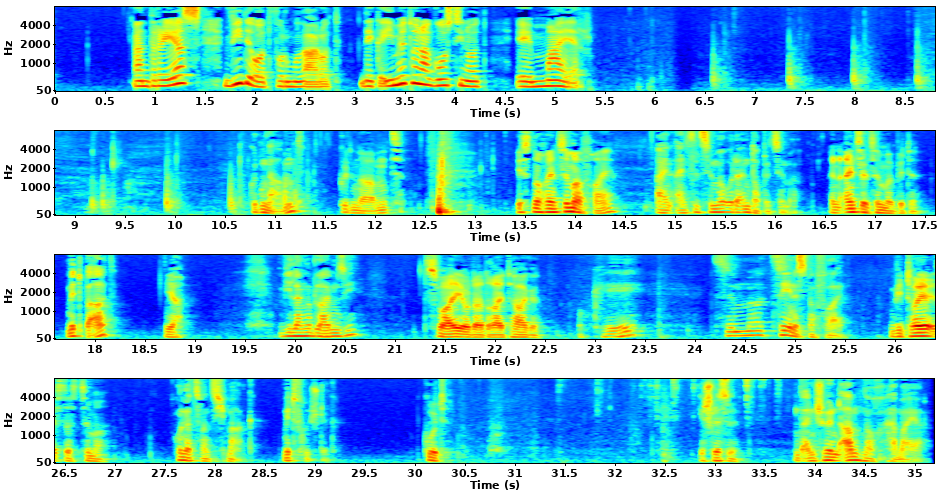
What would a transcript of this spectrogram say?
Андреас виде од формуларот дека името на гостинот е Мајер. Guten Abend. Guten Abend. Ist noch ein Zimmer frei? Ein Einzelzimmer oder ein Doppelzimmer? Ein Einzelzimmer bitte. Mit Bad? Ja. Wie lange bleiben Sie? Zwei oder drei Tage. Okay. Zimmer 10 ist noch frei. Wie teuer ist das Zimmer? 120 Mark. Mit Frühstück. Gut. Ihr Schlüssel. Und einen schönen Abend noch, Herr Meier.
